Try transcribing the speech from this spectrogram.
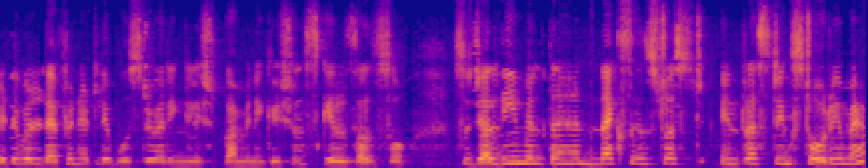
it will definitely boost your English communication skills also so जल्दी ही मिलते हैं नेक्स्ट इंटरेस्ट इंटरेस्टिंग स्टोरी में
